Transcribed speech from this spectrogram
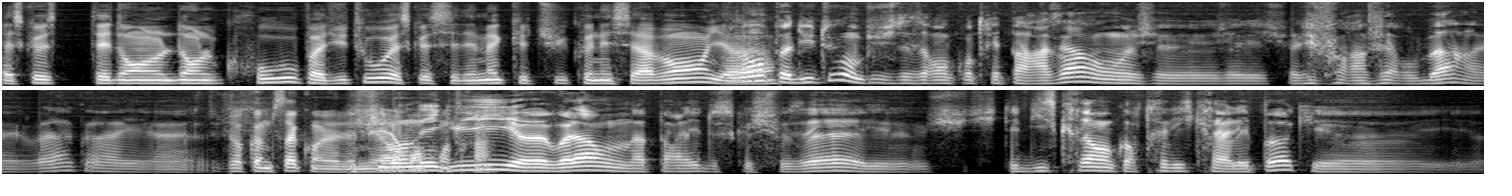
Est-ce que tu es dans, dans, le crew Pas du tout? Est-ce que c'est des mecs que tu connaissais avant? Non, pas du tout. En plus, je les ai rencontrés par hasard. Je, je, suis allé voir un verre au bar. Et voilà, quoi. Euh, c'est toujours comme ça qu'on a le en aiguille, euh, voilà, on a parlé de ce que je faisais. J'étais discret, encore très discret à l'époque. Et, euh,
